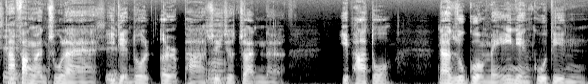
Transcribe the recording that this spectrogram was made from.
它放款出来一点多二趴，所以就赚了一趴多。那如果每一年固定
